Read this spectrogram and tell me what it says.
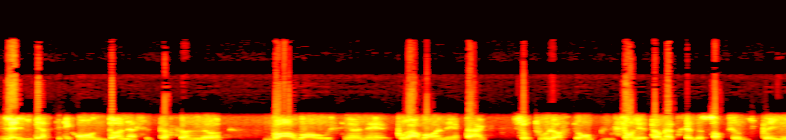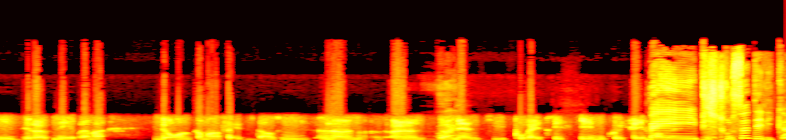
la liberté qu'on donne à cette personne-là va avoir aussi un, pourrait avoir un impact, surtout lorsqu'on si on les permettrait de sortir du pays et d'y revenir vraiment là, on commence à être dans une, un, domaine qui pourrait être risqué et nous créer ben, Puis je trouve ça délicat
